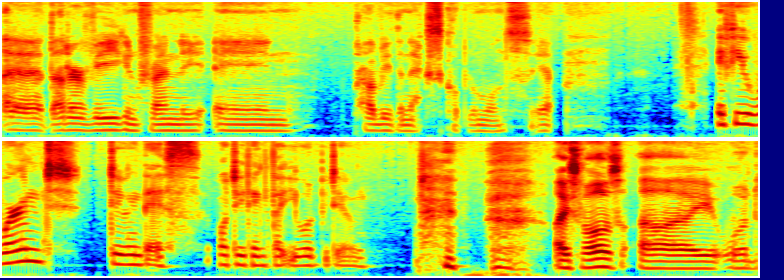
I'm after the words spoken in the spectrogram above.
uh, that are vegan friendly in probably the next couple of months. Yeah. If you weren't doing this, what do you think that you would be doing? I suppose I would.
